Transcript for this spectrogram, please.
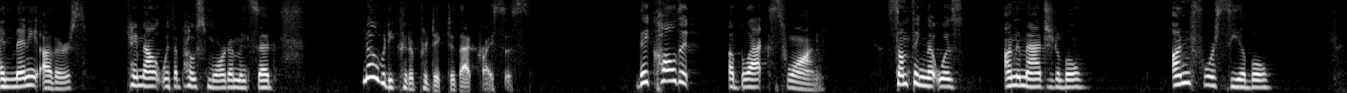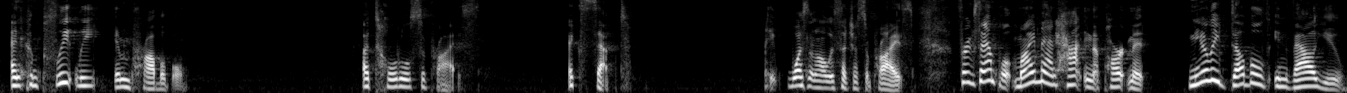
and many others came out with a postmortem and said, nobody could have predicted that crisis. They called it a black swan, something that was unimaginable, unforeseeable, and completely improbable. A total surprise. Except it wasn't always such a surprise. For example, my Manhattan apartment nearly doubled in value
